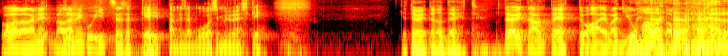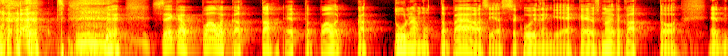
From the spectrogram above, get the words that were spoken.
kova tällainen, tällainen niinku itsensä kehittämisen vuosi myöskin. Ja töitä on tehty. Töitä on tehty aivan jumalaton määrä. Sekä palkatta että palkattuna, mutta pääasiassa kuitenkin, ehkä jos noita katsoo, että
